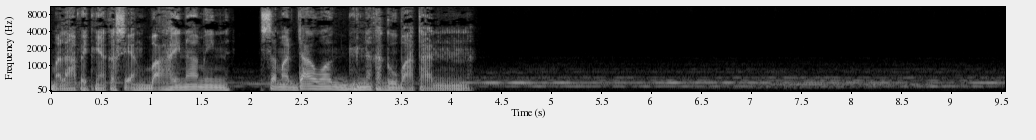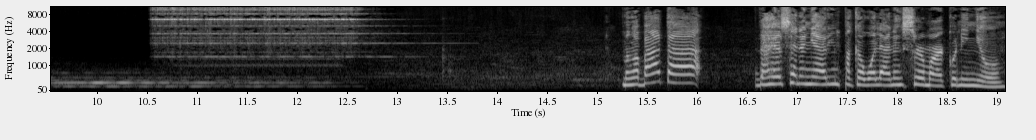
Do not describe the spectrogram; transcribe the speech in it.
Malapit nga kasi ang bahay namin sa madawag na kagubatan. Mga bata, dahil sa nangyaring pagkawala ng Sir Marco ninyo,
